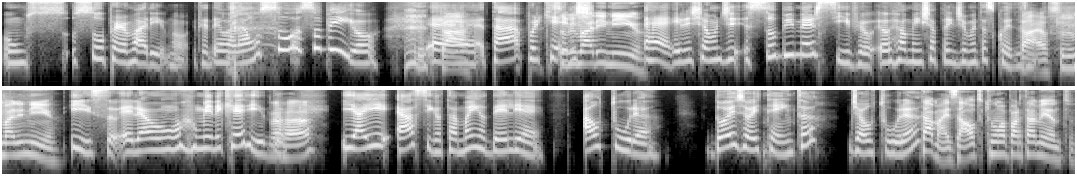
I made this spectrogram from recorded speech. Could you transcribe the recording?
um marino, entendeu? Ela é um su subinho. É, tá. Porque eles, Submarininho. é, eles chamam de submersível. Eu realmente aprendi muitas coisas. Tá, né? é o submarininho. Isso, ele é um, um mini querido. Aham. E aí, é assim, o tamanho dele é altura 2,80 de altura, Tá, mais alto que um apartamento.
